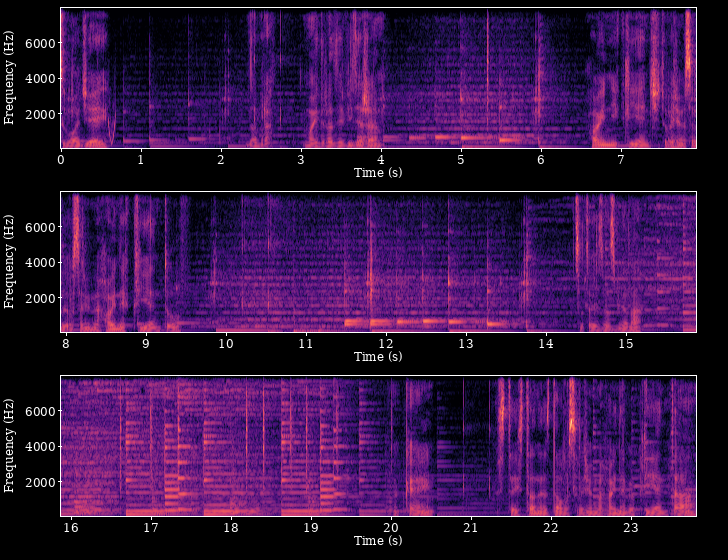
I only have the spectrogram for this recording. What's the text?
Złodziej. Dobra, moi drodzy, widzę, że hojni klienci. Tu weźmiemy sobie, ustawimy hojnych klientów. Co to jest za zmiana? Okej. Z tej strony znowu sobie weźmiemy hojnego klienta.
